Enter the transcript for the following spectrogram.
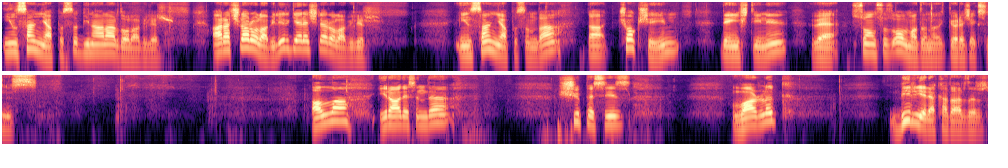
insan yapısı binalar da olabilir. Araçlar olabilir, gereçler olabilir. İnsan yapısında da çok şeyin değiştiğini ve sonsuz olmadığını göreceksiniz. Allah iradesinde şüphesiz varlık bir yere kadardır.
